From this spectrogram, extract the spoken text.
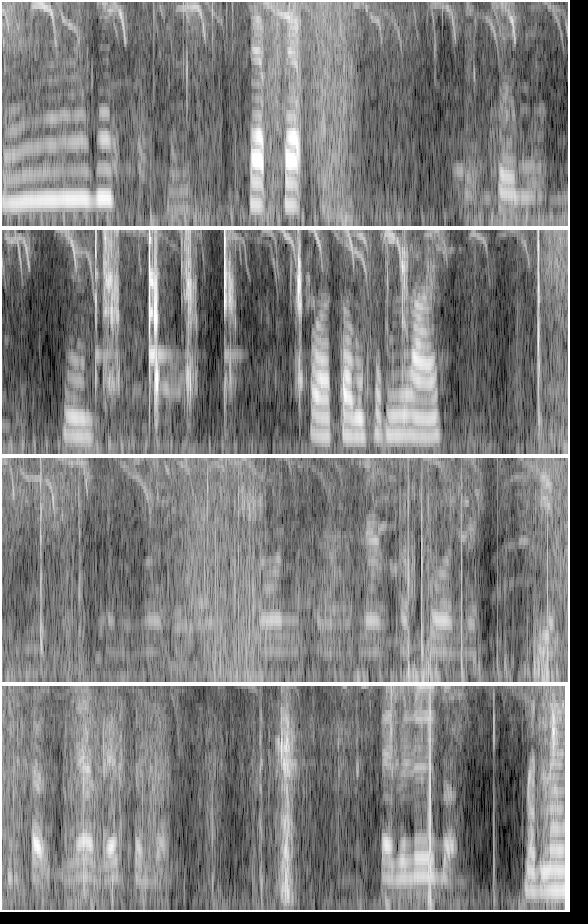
อืมแซ่บแซ่บเพิ่มเนาะนี่ว่าตอมคุมมันหลายนอนอ่านั่งพักผ่อนนะเตรียมกินข้าวกินน้ำแล้วคนแบบใส่ไปเลยบอกเบิดเลย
